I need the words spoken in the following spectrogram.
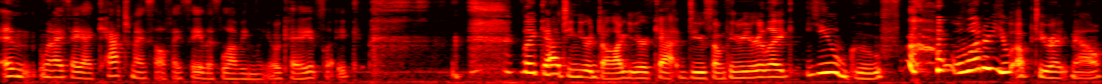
and when I say I catch myself, I say this lovingly, okay? It's like, it's like catching your dog or your cat do something where you're like, you goof, what are you up to right now?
